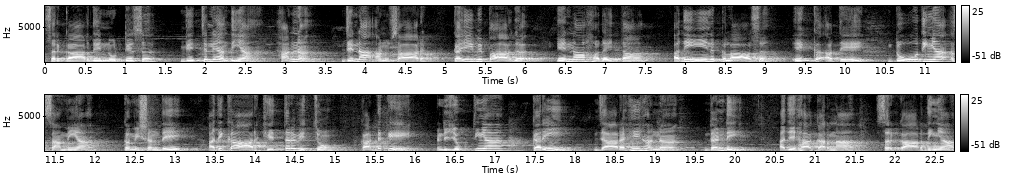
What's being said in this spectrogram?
ਸਰਕਾਰ ਦੇ ਨੋਟਿਸ ਵਿੱਚ ਲਿਆਂਦੀਆਂ ਹਨ, ਜਿਨ੍ਹਾਂ ਅਨੁਸਾਰ ਕਈ ਵਿਭਾਗ ਇਹਨਾਂ ਹਦਾਇਤਾਂ ਅਧੀਨ ਕਲਾਸ 1 ਅਤੇ 2 ਦੀਆਂ ਅਸਾਮੀਆਂ ਕਮਿਸ਼ਨ ਦੇ ਅਧਿਕਾਰ ਖੇਤਰ ਵਿੱਚੋਂ ਕੱਢ ਕੇ ਨਿਯੁਕਤੀਆਂ ਕਰੀ ਜਾ ਰਹੇ ਹਨ। ਡੰਡੀ ਅਜਿਹਾ ਕਰਨਾ ਸਰਕਾਰ ਦੀਆਂ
